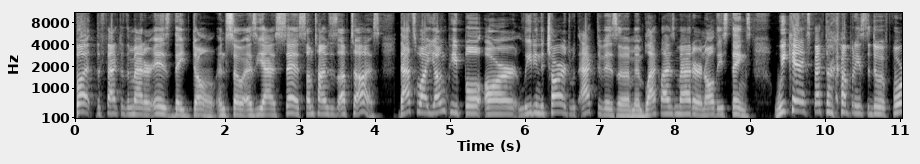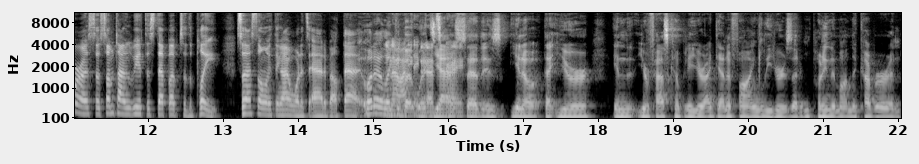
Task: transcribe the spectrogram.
But the fact of the matter is they don't. And so, as Yaz says, sometimes it's up to us. That's why young people are leading the charge with activism and Black Lives Matter and all these things. We can't expect our companies to do it for us. So sometimes we have to step up to the plate. So that's the only thing I wanted to add about that. What I like no, about I what Yaz great. said is, you know, that you're in your fast company you're identifying leaders that are putting them on the cover and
